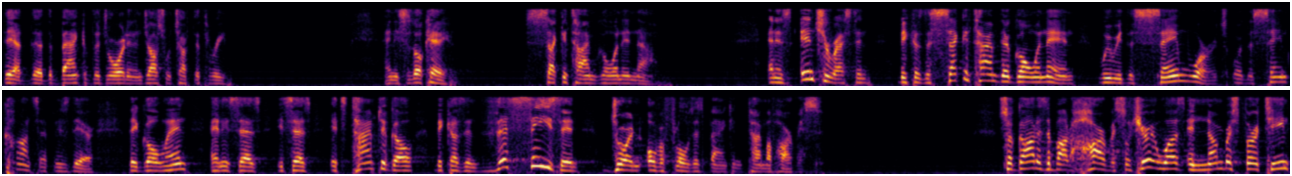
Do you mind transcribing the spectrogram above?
they're at the, the bank of the Jordan in Joshua chapter 3. And he says, okay, Second time going in now. And it's interesting because the second time they're going in, we read the same words or the same concept is there. They go in and he says, he says, it's time to go because in this season, Jordan overflows its bank in time of harvest. So God is about harvest. So here it was in Numbers 13.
